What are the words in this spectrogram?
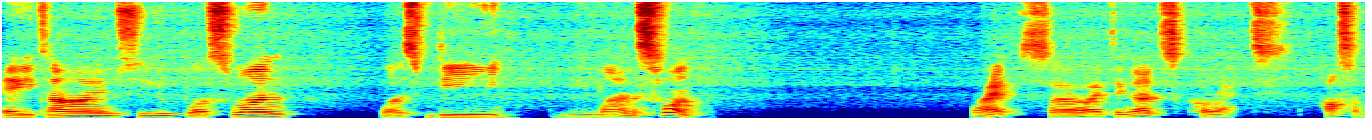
a times u plus 1 plus b u minus 1. Right? So I think that's correct. Awesome.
